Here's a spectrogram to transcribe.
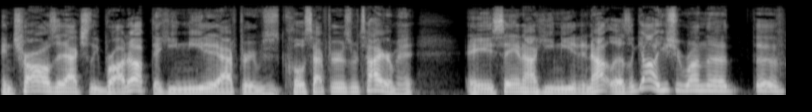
and Charles had actually brought up that he needed after it was close after his retirement and he's saying how he needed an outlet. I was like, "Oh, you should run the the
